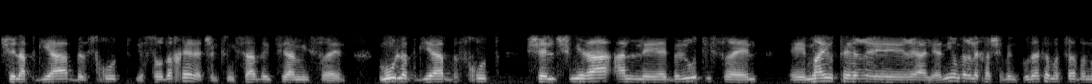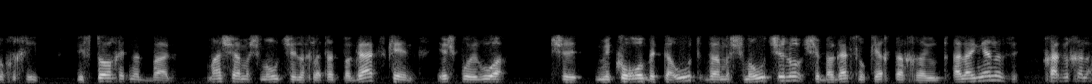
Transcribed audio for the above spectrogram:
של הפגיעה בזכות יסוד אחרת, של כניסה ויציאה מישראל, מול הפגיעה בזכות של שמירה על uh, בריאות ישראל, uh, מה יותר uh, ריאלי. אני אומר לך שבנקודת המצב הנוכחית, לפתוח את נתב"ג, מה שהמשמעות של החלטת בג"ץ, כן, יש פה אירוע שמקורו בטעות, והמשמעות שלו שבג"ץ לוקח את האחריות על העניין הזה, חד וחלק.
